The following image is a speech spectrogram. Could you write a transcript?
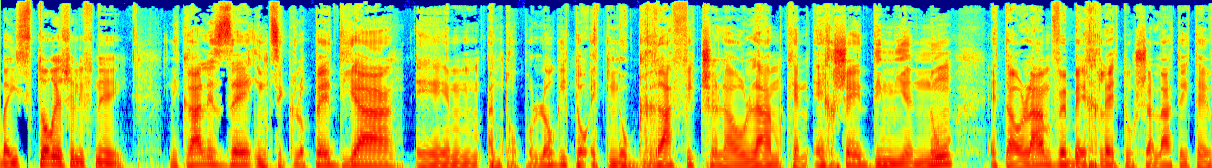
בהיסטוריה שלפני. נקרא לזה אנציקלופדיה אמ, אנתרופולוגית או אתנוגרפית של העולם, כן, איך שדמיינו את העולם, ובהחלט הוא שלט היטב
